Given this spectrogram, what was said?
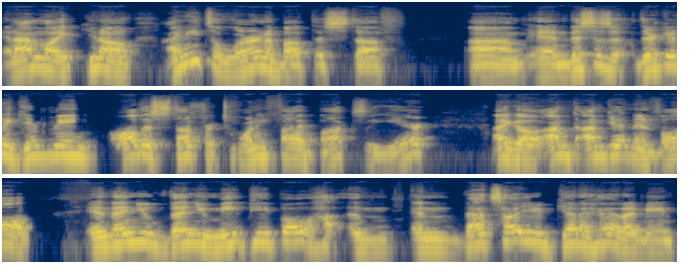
And I'm like, you know, I need to learn about this stuff. Um, and this is, they're going to give me all this stuff for 25 bucks a year. I go, I'm, I'm getting involved. And then you, then you meet people and, and that's how you get ahead. I mean,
